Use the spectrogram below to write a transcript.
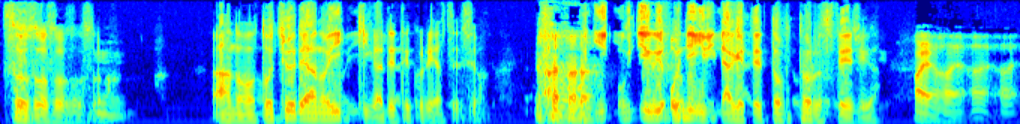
そうそうそうそうそうう。ん。あの、途中であの一機が出てくるやつですよ。あの、おに、おにぎりおにぎり投げてと取るステージが。はいはいはいはい。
